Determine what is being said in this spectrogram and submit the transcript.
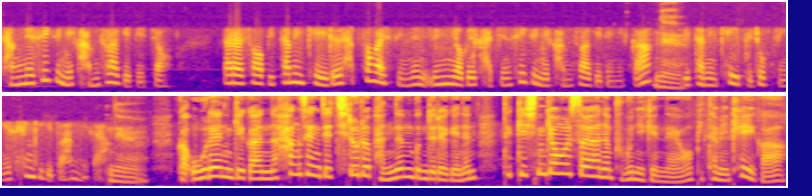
장내 세균이 감소하게 되죠. 따라서 비타민 K를 합성할 수 있는 능력을 가진 세균이 감소하게 되니까 네. 비타민 K 부족증이 생기기도 합니다. 네. 그러니까 오랜 기간 항생제 치료를 받는 분들에게는 특히 신경을 써야 하는 부분이겠네요. 비타민 K가.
